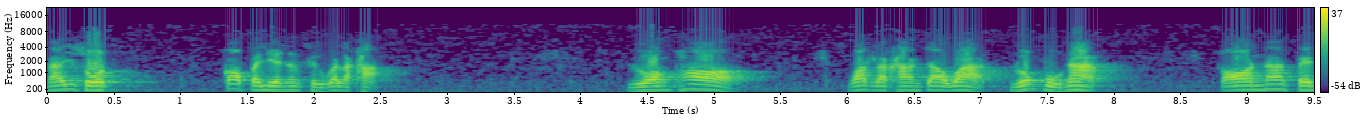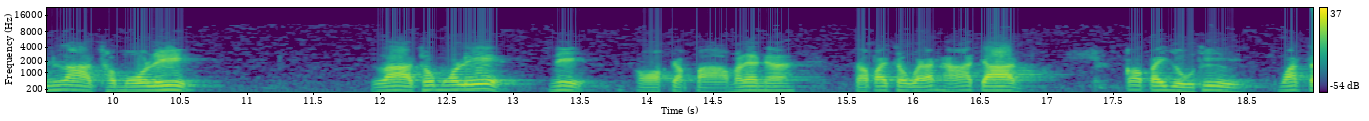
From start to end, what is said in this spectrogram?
ในที่สุดก็ไปเรียนหนังสือวัดละคังหลวงพ่อวัดละคังเจ้าวาดหลวงปู่นาคตอนนั้นเป็นราชโมลี ราชโมลีนี่ออกจากป่ามาแล้วนะจะไปแสวงหาอาจารย์ ก็ไปอยู่ที่วัดส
